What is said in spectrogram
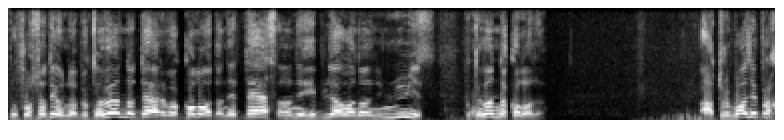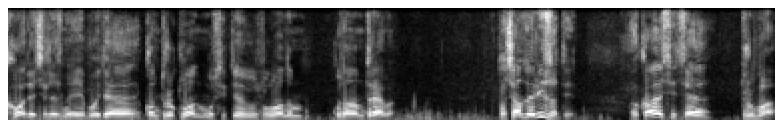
Ну просто дивно, обикновенне дерево, колода, не тесана, не гібльована, ніс. Обикновенна колода. А труба не проходить через неї, бо йде контруклон, мусить йти з улоном, куди нам треба. Почали різати, оказується, це труба.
